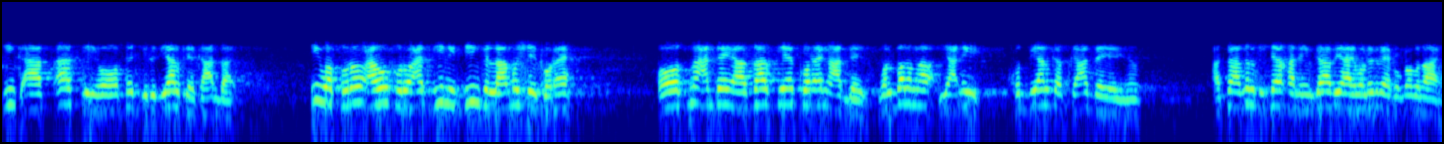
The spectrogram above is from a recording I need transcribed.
diinka aas-aaskay hoose jiridyaalka ka cadaay iwa furuucahu furuuca diini diinka laamushay kor hoosna cadeey aasaaski kor en cadeey walbadana yani khudbiyaalkaas ka cadeeyay hata hadalka sheekh alingaabi ahay waliree kagobdahay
